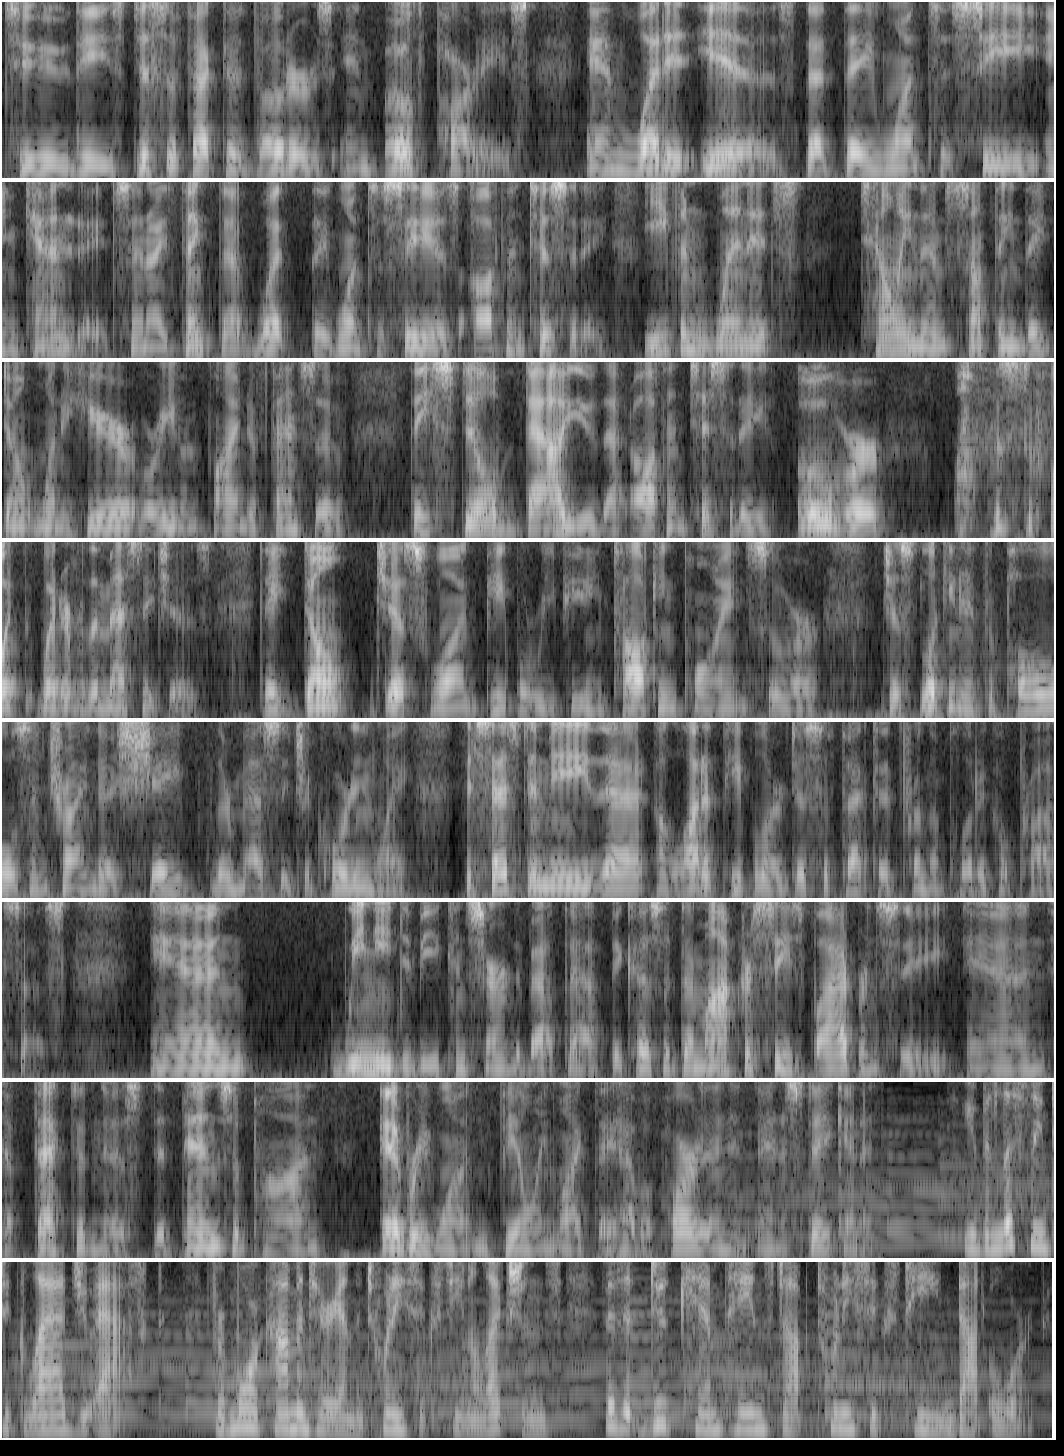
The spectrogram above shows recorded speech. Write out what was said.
to these disaffected voters in both parties and what it is that they want to see in candidates. And I think that what they want to see is authenticity, even when it's telling them something they don't want to hear or even find offensive they still value that authenticity over almost what whatever the message is. They don't just want people repeating talking points or just looking at the polls and trying to shape their message accordingly. It says to me that a lot of people are disaffected from the political process. And we need to be concerned about that because a democracy's vibrancy and effectiveness depends upon everyone feeling like they have a part in it and a stake in it. You've been listening to Glad You Asked. For more commentary on the 2016 elections, visit DukeCampaignStop2016.org.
